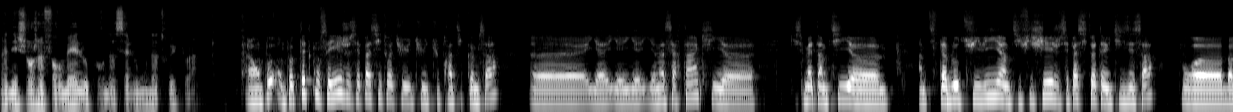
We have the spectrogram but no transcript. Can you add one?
un échange informel au cours d'un salon, d'un truc. Alors on peut on peut peut-être conseiller, je sais pas si toi tu, tu, pratiques comme ça. Il y, y, y, en a certains qui, qui se mettent un petit, un petit tableau de suivi, un petit fichier. Je sais pas si toi tu as utilisé ça pour, bah,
